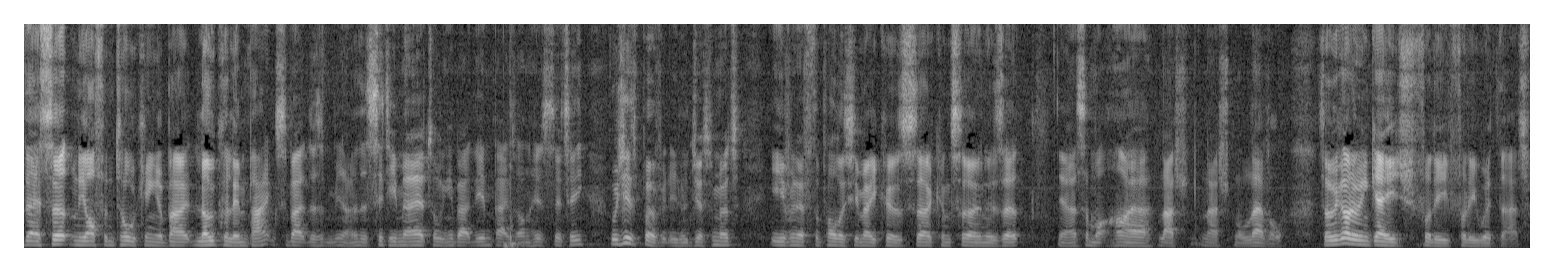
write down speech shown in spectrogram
they're certainly often talking about local impacts, about the, you know, the city mayor talking about the impacts on his city, which is perfectly legitimate, even if the policymakers' uh, concern is at you know, a somewhat higher national level. So we've got to engage fully, fully with that.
